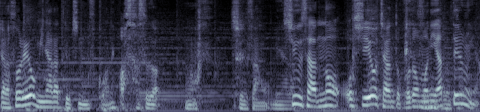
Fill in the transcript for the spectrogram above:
からそれを見習ってうちの息子はね。あさすが。うん周さんを周さんの教えをちゃんと子供にやってるんや。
